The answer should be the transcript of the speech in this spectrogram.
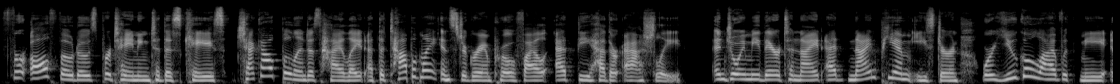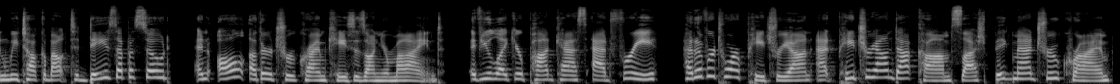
For all photos pertaining to this case, check out Belinda's highlight at the top of my Instagram profile at the Heather Ashley. And join me there tonight at 9 p.m. Eastern, where you go live with me and we talk about today's episode and all other true crime cases on your mind. If you like your podcast ad free, head over to our Patreon at patreon.com slash bigmadtruecrime,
